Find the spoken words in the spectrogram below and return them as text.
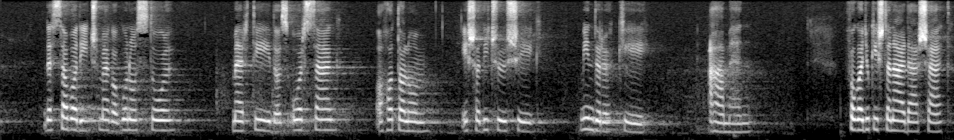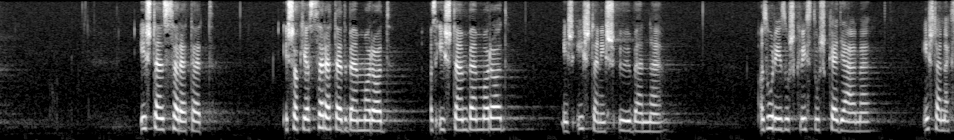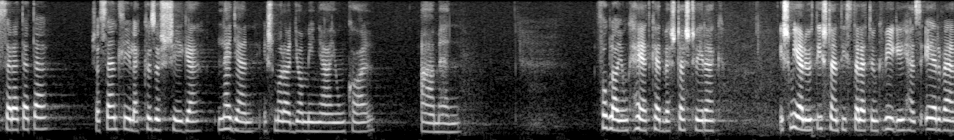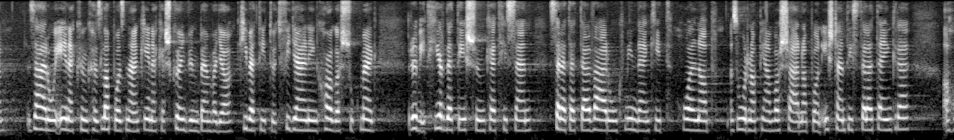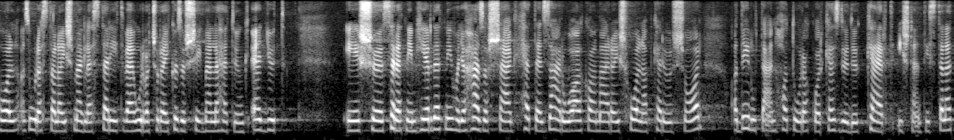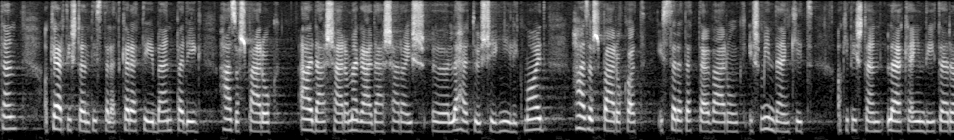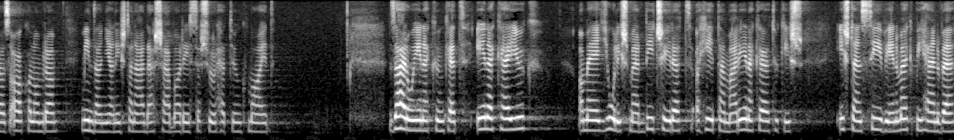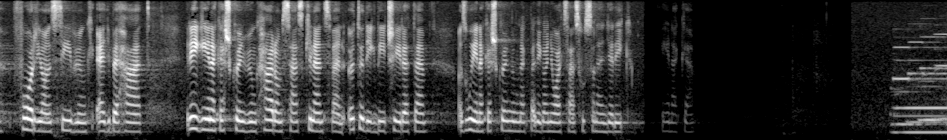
de szabadíts meg a gonosztól, mert Téd az ország, a hatalom és a dicsőség mindörökké. Ámen. Fogadjuk Isten áldását. Isten szeretet, és aki a szeretetben marad, az Istenben marad, és Isten is ő benne. Az Úr Jézus Krisztus kegyelme, Istennek szeretete, és a Szentlélek közössége legyen és maradjon minnyájunkkal. Ámen. Foglaljunk helyet, kedves testvérek, és mielőtt Isten tiszteletünk végéhez érve, záró énekünkhöz lapoznánk énekes könyvünkben, vagy a kivetítőt figyelnénk, hallgassuk meg rövid hirdetésünket, hiszen szeretettel várunk mindenkit holnap, az Úrnapján, vasárnapon Isten tiszteleteinkre, ahol az úrasztala is meg lesz terítve, úrvacsorai közösségben lehetünk együtt, és szeretném hirdetni, hogy a házasság hete záró alkalmára is holnap kerül sor, a délután 6 órakor kezdődő kert Isten tiszteleten, a kert Isten tisztelet keretében pedig házaspárok áldására, megáldására is lehetőség nyílik majd. Házaspárokat is szeretettel várunk, és mindenkit, akit Isten lelke indít erre az alkalomra, mindannyian Isten áldásában részesülhetünk majd. Záró énekünket énekeljük, amely egy jól ismert dicséret, a héten már énekeltük is, Isten szívén megpihenve, forjon szívünk egybe hát. Régi énekeskönyvünk 395. dicsérete, az új énekeskönyvünknek pedig a 821. Música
